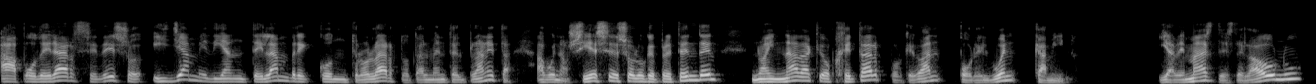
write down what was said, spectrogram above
apoderarse de eso y ya mediante el hambre controlar totalmente el planeta. Ah, bueno, si es eso lo que pretenden, no hay nada que objetar porque van por el buen camino. Y además, desde la ONU,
